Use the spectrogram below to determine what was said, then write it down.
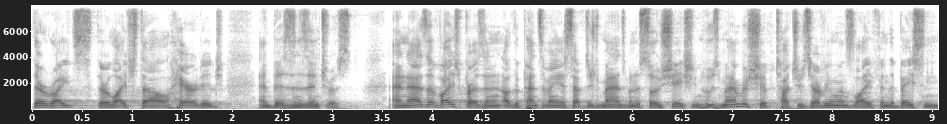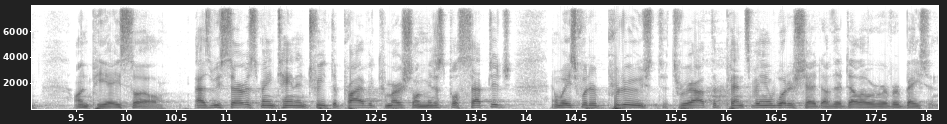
their rights, their lifestyle, heritage, and business interests. And as a vice president of the Pennsylvania Septage Management Association, whose membership touches everyone's life in the basin on PA soil. As we service, maintain, and treat the private, commercial, and municipal septic and wastewater produced throughout the Pennsylvania watershed of the Delaware River Basin.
